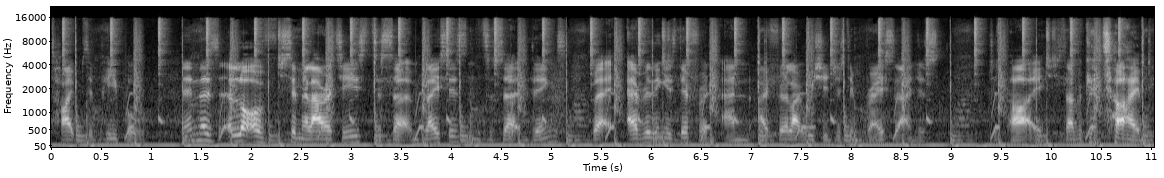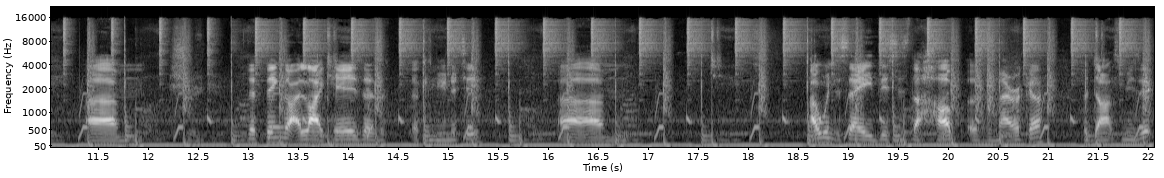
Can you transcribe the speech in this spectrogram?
types of people. And there's a lot of similarities to certain places and to certain things, but everything is different. And I feel like we should just embrace that and just, just party, just have a good time. Um, the thing that I like here is there's a, a community. Um, I wouldn't say this is the hub of America for dance music.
